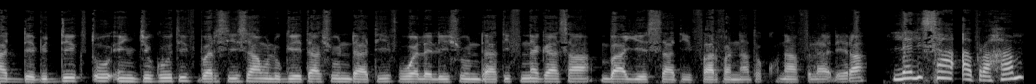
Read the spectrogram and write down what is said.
aadde Biddiiqxuu Injiguutiif barsiisaa Mulugeetaa Shundaatiif Walalii Shundaatiif Nagaasaa Baay'eessaatiif faarfannaa tokko naaf filaa dheeraa. Lalisaa Abrahaam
